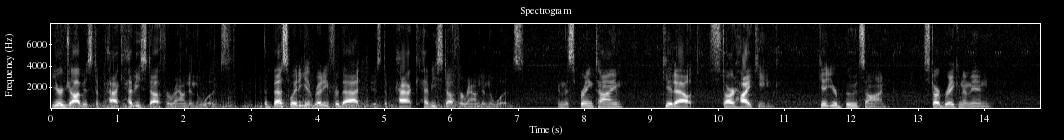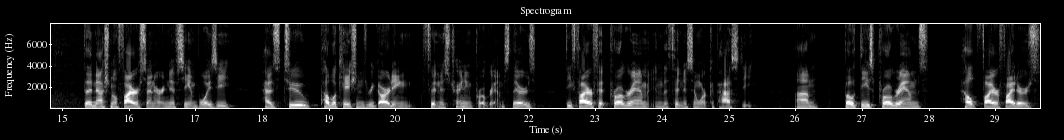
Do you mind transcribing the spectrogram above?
your job is to pack heavy stuff around in the woods. The best way to get ready for that is to pack heavy stuff around in the woods. In the springtime, get out, start hiking, get your boots on, start breaking them in. The National Fire Center, NIFC in Boise, has two publications regarding fitness training programs. There's the FireFit program and the Fitness and Work Capacity. Um, both these programs help firefighters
